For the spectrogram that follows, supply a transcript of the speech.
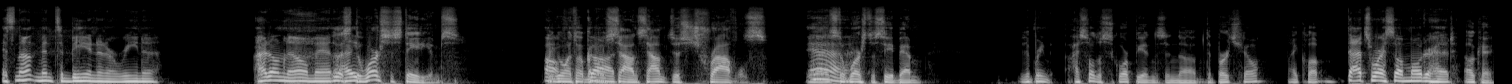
It's not meant to be in an arena. I don't know, man. Listen, I, the worst is stadiums. If oh, you want to talk about God. those sound, sound just travels. Yeah, it's the worst to see a band. They bring. I saw the Scorpions in uh, the Birch Hill nightclub. That's where I saw Motorhead. Okay.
